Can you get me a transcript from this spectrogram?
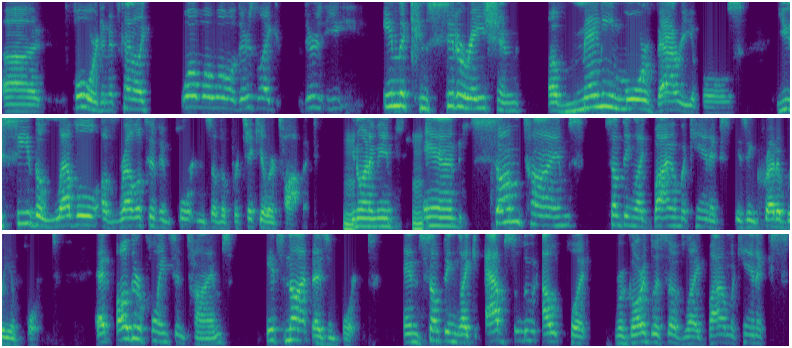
uh, forward and it's kind of like whoa whoa whoa there's like there's in the consideration of many more variables you see the level of relative importance of a particular topic mm. you know what i mean mm. and sometimes something like biomechanics is incredibly important at other points in times it's not as important. And something like absolute output, regardless of like biomechanics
